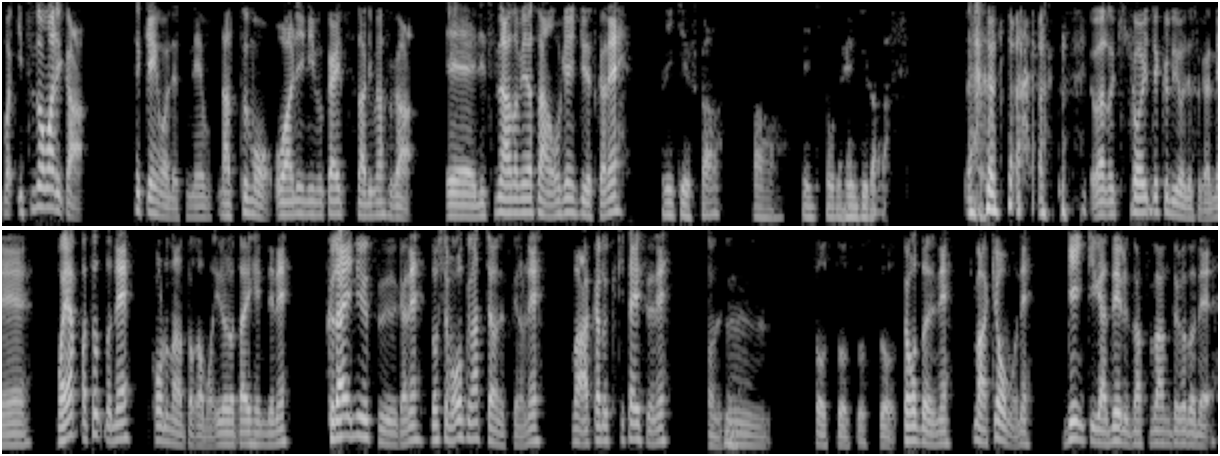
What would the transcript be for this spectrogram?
まあ、いつの間にか世間はですね、夏も終わりに向かいつつありますが、えー、リスナーの皆さんお元気ですかね？元気ですか？ああ、元気そうな返事が。あの、聞こえてくるようですがね。まあ、やっぱちょっとね、コロナとかもいろいろ大変でね、暗いニュースがね、どうしても多くなっちゃうんですけどね。まあ、明るく聞きたいですよね。そうですね。うん。そうそうそうそう。ということでね、まあ今日もね、元気が出る雑談ということで、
